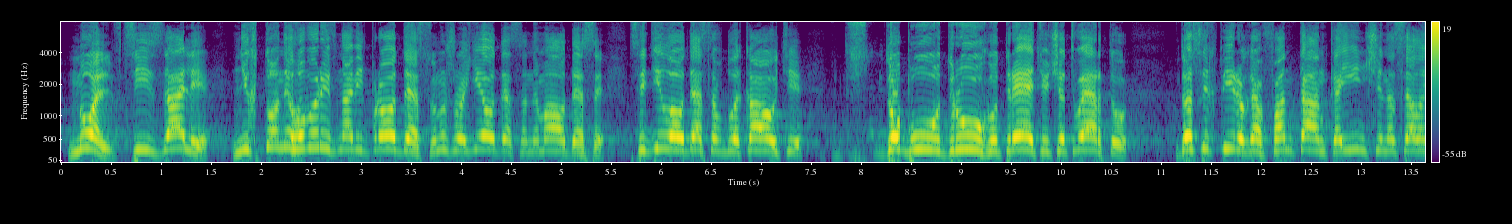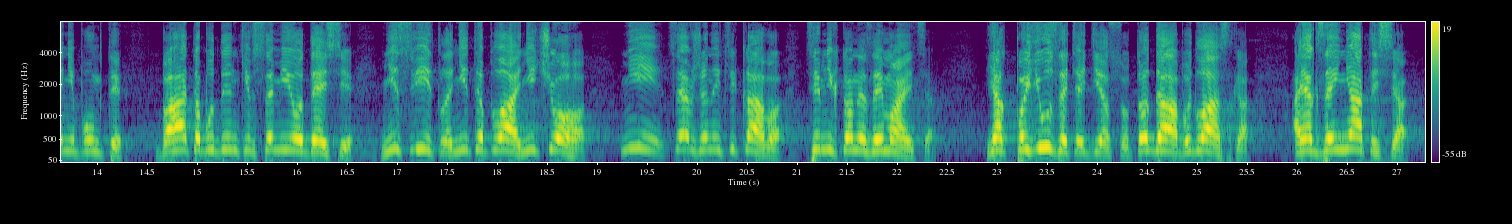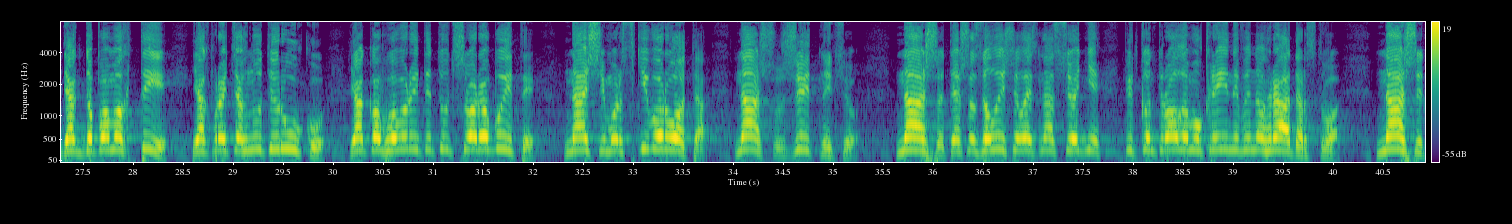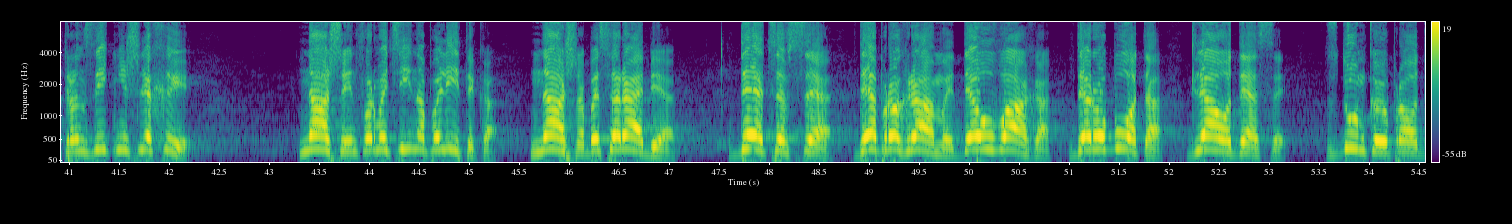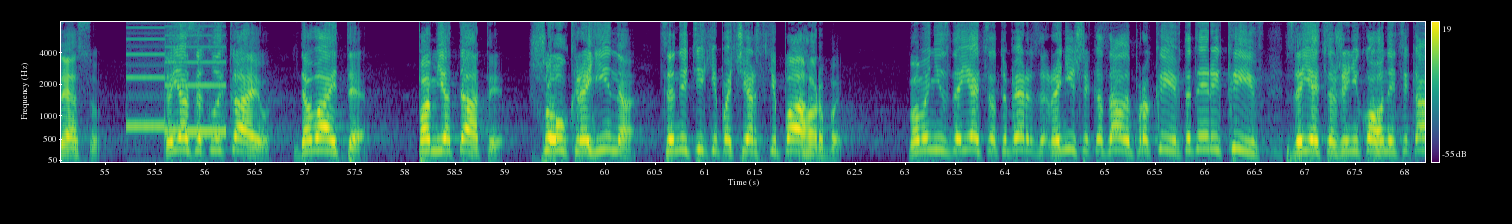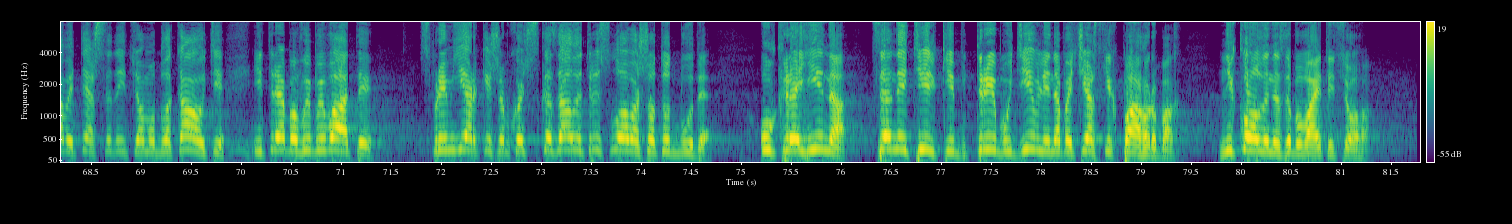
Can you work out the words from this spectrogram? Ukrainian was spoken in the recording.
Ноль. В цій залі ніхто не говорив навіть про Одесу. Ну що, є Одеса, нема Одеси. Сиділа Одеса в блекауті добу, другу, третю, четверту. До сих пір Фонтанка, інші населені пункти. Багато будинків в самій Одесі. Ні світла, ні тепла, нічого. Ні, це вже не цікаво. Цим ніхто не займається. Як поюзать Одесу, то да, будь ласка. А як зайнятися, як допомогти, як протягнути руку, як обговорити тут, що робити? Наші морські ворота, нашу житницю, наше, те, що залишилось нас сьогодні під контролем України виноградарство, наші транзитні шляхи, наша інформаційна політика, наша Бесарабія. Де це все? Де програми? Де увага? Де робота для Одеси? З думкою про Одесу. То я закликаю, давайте пам'ятати, що Україна це не тільки Печерські пагорби. Бо мені здається, тепер раніше казали про Київ, та тепер і Київ, здається, вже нікого не цікавить, теж сидить в цьому блокауті, і треба вибивати з прем'єрки, щоб хоч сказали три слова, що тут буде. Україна це не тільки три будівлі на Печерських пагорбах. Ніколи не забувайте цього.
